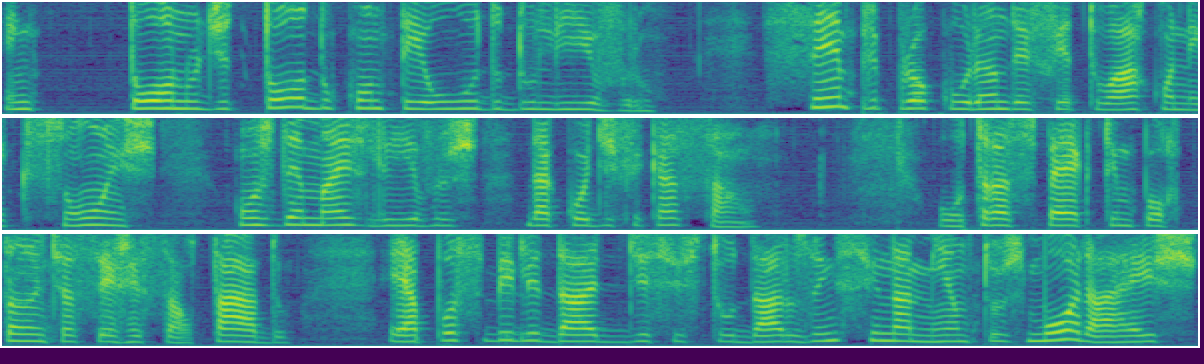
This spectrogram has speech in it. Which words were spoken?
em torno de todo o conteúdo do livro, sempre procurando efetuar conexões com os demais livros da codificação. Outro aspecto importante a ser ressaltado é a possibilidade de se estudar os ensinamentos morais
